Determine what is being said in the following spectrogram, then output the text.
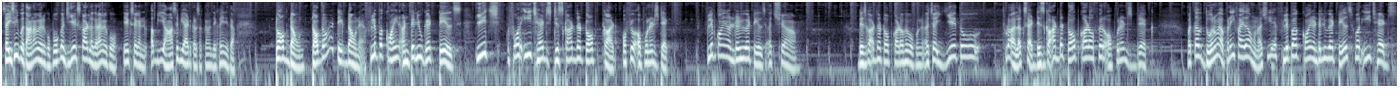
सही से ही बताना मेरे को पोकेमोन जी एक्स कार्ड लग रहा है मेरे को। एक सेकंड अब यहाँ से भी ऐड कर सकते हैं, मैं देखा ही नहीं था। टॉप डाउन टॉप डाउन है टेक डाउन है? Flip a coin until you get tails each for each heads discard the top card of your opponent's deck flip coin until you get tails अच्छा। Discard the top card of your opponent अच्छा ये तो थोड़ा अलग सा है। Discard the top card of your opponent's deck मतलब दोनों में अपना ही फ़ायदा होना चाहिए। Flip a coin until you get tails for each heads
